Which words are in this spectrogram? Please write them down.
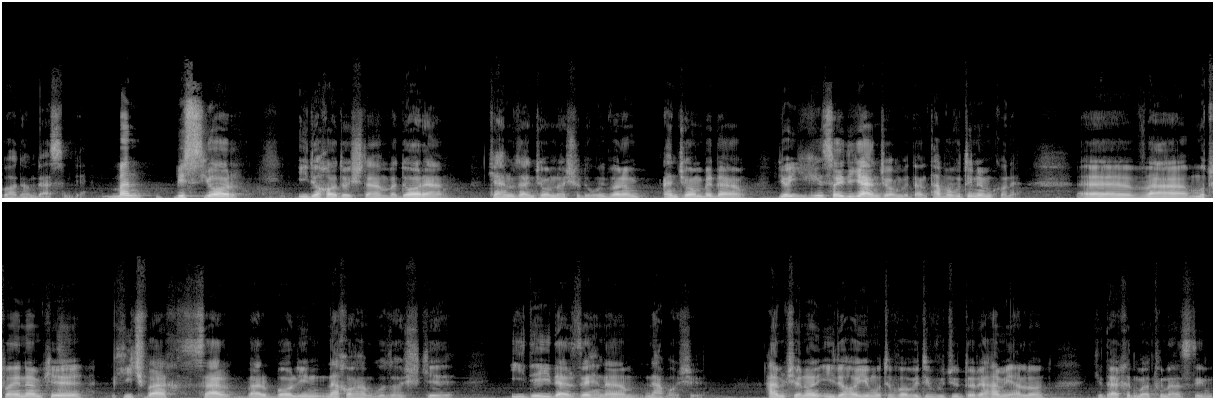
به آدم دست میده. من بسیار ایده ها داشتم و دارم که هنوز انجام نشده. امیدوارم انجام بدم. یا یکی کسای دیگه انجام بدن. تفاوتی نمی‌کنه. و مطمئنم که هیچ وقت سر بر بالین نخواهم گذاشت که ایده ای در ذهنم نباشه. همچنان ایده های متفاوتی وجود داره. همین الان که در خدمتون هستیم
